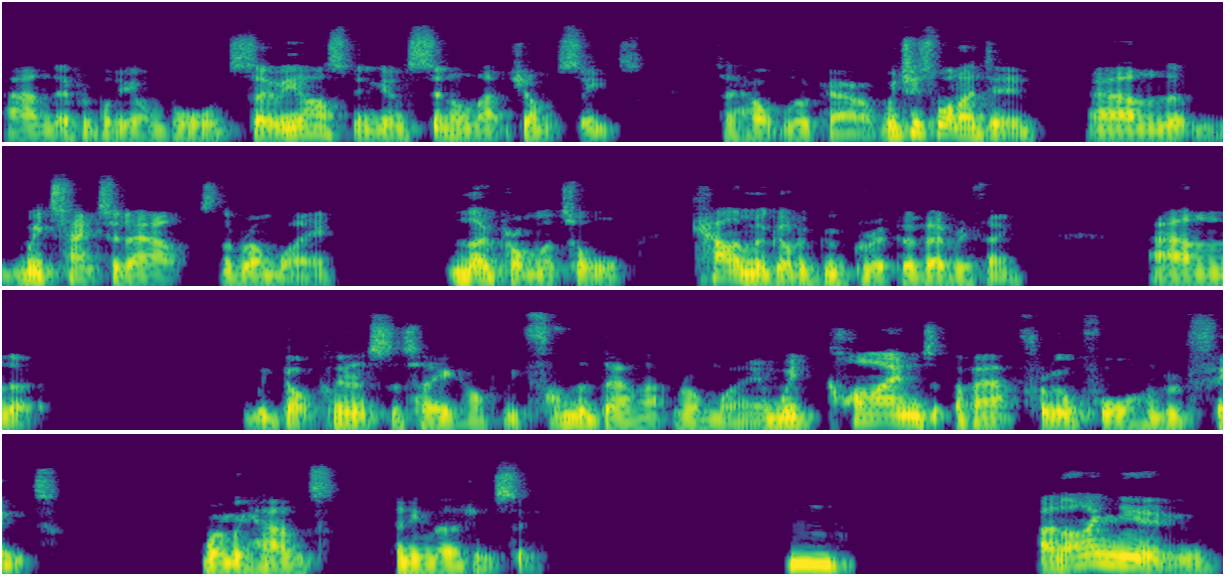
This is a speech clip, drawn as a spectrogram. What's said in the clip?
and everybody on board. So he asked me to go and sit on that jump seat to help look out, which is what I did. And we taxied out to the runway. No problem at all. Callum had got a good grip of everything. And we got clearance to take off. We thundered down that runway and we'd climbed about three or 400 feet when we had an emergency. Mm. And I knew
